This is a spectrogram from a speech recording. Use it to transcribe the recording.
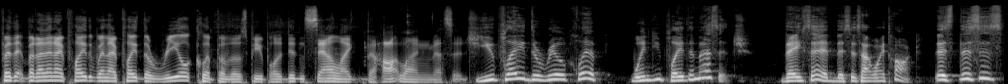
But but then I played when I played the real clip of those people. It didn't sound like the hotline message. you played the real clip when you played the message. They said this is how I talk. This this is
